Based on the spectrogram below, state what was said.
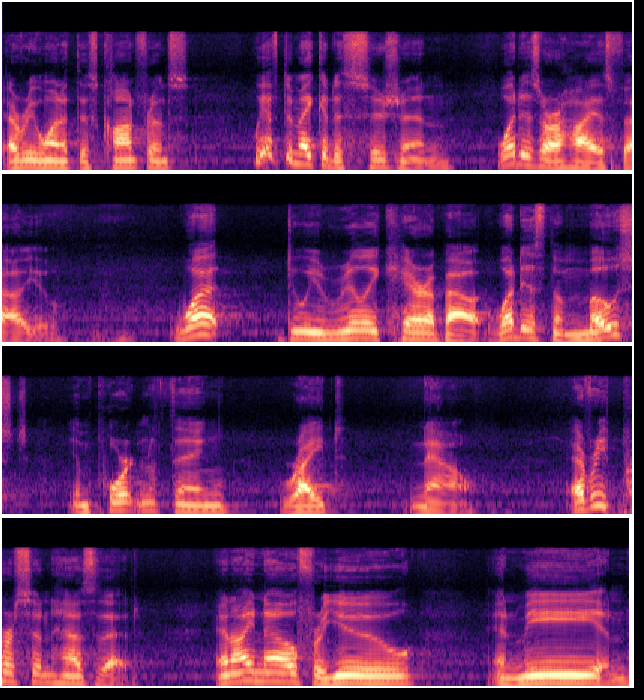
everyone at this conference, we have to make a decision. What is our highest value? What do we really care about? What is the most important thing right now? Every person has that. And I know for you and me and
